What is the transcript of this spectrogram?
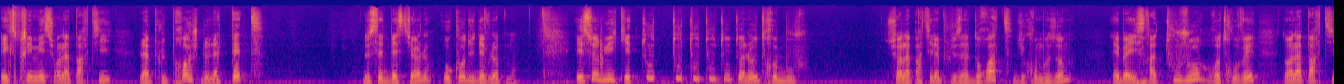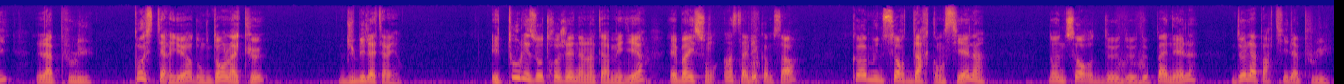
exprimé sur la partie la plus proche de la tête de cette bestiole au cours du développement. Et celui qui est tout, tout, tout, tout, tout à l'autre bout, sur la partie la plus à droite du chromosome, eh ben, il sera toujours retrouvé dans la partie la plus postérieure, donc dans la queue du bilatérien. Et tous les autres gènes à l'intermédiaire, eh ben, ils sont installés comme ça, comme une sorte d'arc-en-ciel, dans une sorte de, de panel, de la partie la plus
